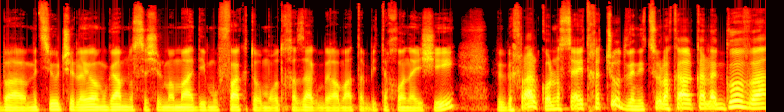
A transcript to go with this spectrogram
במציאות של היום גם נושא של ממ"דים הוא פקטור מאוד חזק ברמת הביטחון האישי, ובכלל כל נושא ההתחדשות וניצול הקרקע לגובה,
